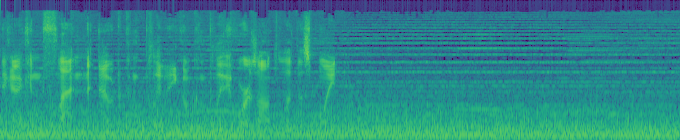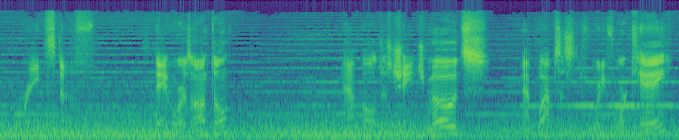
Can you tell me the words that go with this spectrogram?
think I can flatten out completely, go completely horizontal at this point. Great stuff. Stay horizontal. Ball just changed modes. Apoapsis is 44k.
